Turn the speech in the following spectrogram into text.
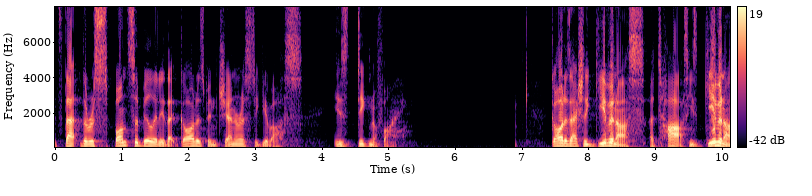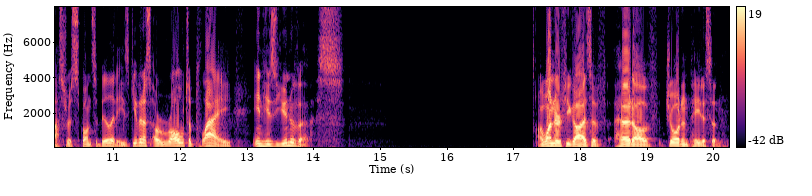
it's that the responsibility that God has been generous to give us is dignifying. God has actually given us a task. He's given us responsibility. He's given us a role to play in His universe. I wonder if you guys have heard of Jordan Peterson.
